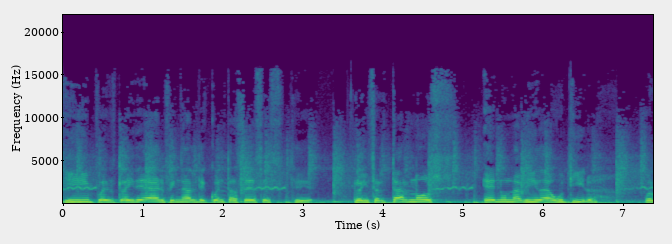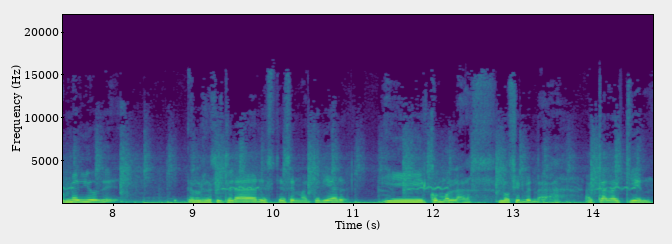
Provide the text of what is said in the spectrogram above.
y pues la idea al final de cuentas es este, reinsertarnos en una vida útil por medio de reciclar este, ese material y cómo las nos sirven a, a cada quien.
